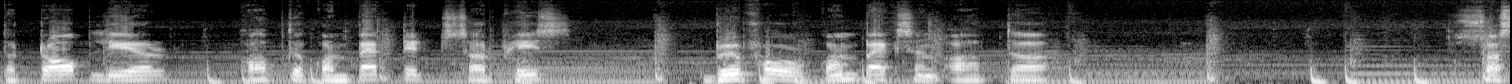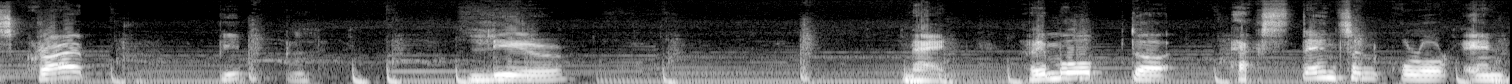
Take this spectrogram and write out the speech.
the top layer of the compacted surface before compaction of the subscribed people layer 9 remove the extension collar and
